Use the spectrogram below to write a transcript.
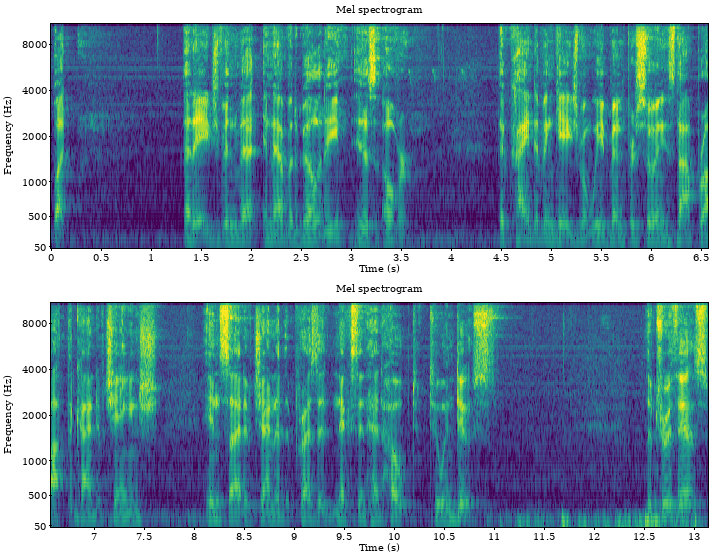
But that age of inevitability is over. The kind of engagement we've been pursuing has not brought the kind of change inside of China that President Nixon had hoped to induce. The truth is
